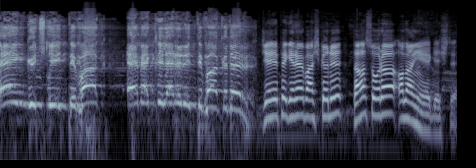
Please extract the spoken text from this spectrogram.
En güçlü ittifak emeklilerin ittifakıdır. CHP Genel Başkanı daha sonra Alanya'ya geçti.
